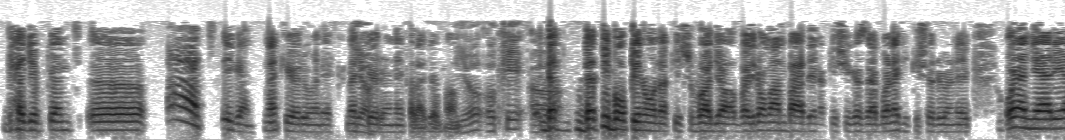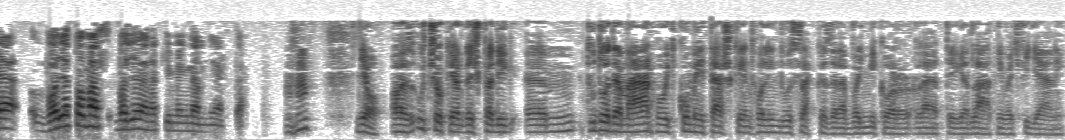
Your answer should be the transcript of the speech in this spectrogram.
de egyébként ö, Hát igen, neki örülnék, neki Ja. örülnék a legjobban. Jó, oké. Okay. De, de Tibó Pinónak is, vagy, a, vagy Román Bárdénak is igazából, nekik is örülnék. Olyan nyerje, vagy a Thomas, vagy olyan, aki még nem nyerte. Uh-huh. Jó, az utcsó kérdés pedig, um, tudod-e már, hogy kométásként hol indulsz legközelebb, vagy mikor lehet téged látni, vagy figyelni?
